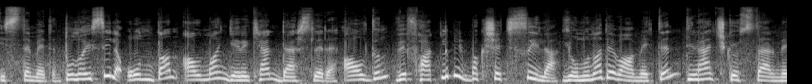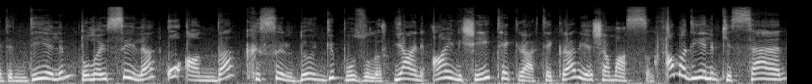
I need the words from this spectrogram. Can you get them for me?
istemedin. Dolayısıyla ondan alman gereken dersleri aldın ve farklı bir bakış açısıyla yoluna devam ettin. Direnç göstermedin diyelim. Dolayısıyla o anda kısır döngü bozulur. Yani aynı şeyi tekrar tekrar yaşamazsın. Ama diyelim ki sen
